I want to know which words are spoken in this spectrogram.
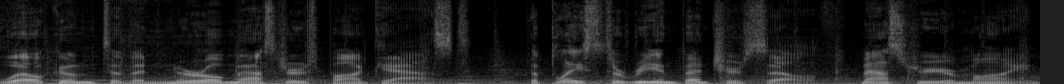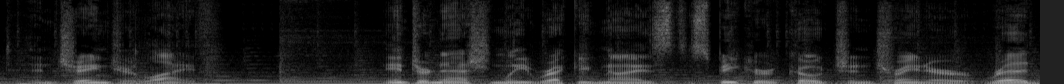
Welcome to the Neuromasters Podcast, the place to reinvent yourself, master your mind, and change your life. Internationally recognized speaker, coach, and trainer Reg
